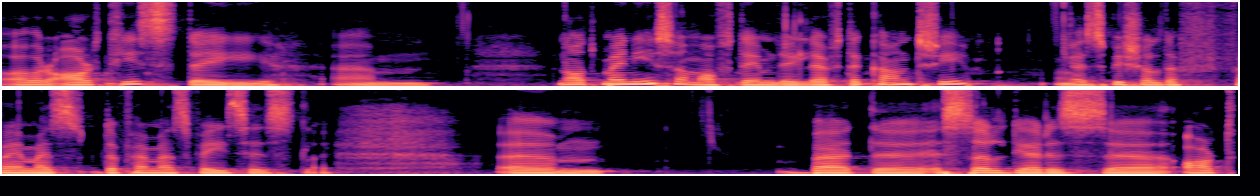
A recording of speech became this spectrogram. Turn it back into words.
our artists, they, um, not many, some of them, they left the country, especially the famous, the famous faces. Um, but uh, still there is uh, art,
